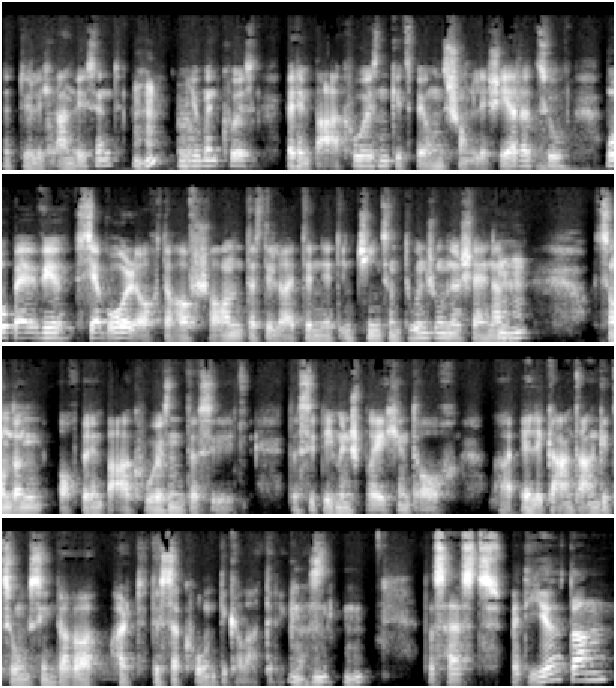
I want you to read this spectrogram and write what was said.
natürlich anwesend im Jugendkurs. Bei den Barkursen geht es bei uns schon legerer zu, wobei wir sehr wohl auch darauf schauen, dass die Leute nicht in Jeans und Turnschuhen erscheinen, sondern auch bei den Barkursen, dass sie, dass sie dementsprechend auch äh, elegant angezogen sind, aber halt das Sakko und die Krawatte weglassen. Mhm. Das heißt, bei dir dann,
